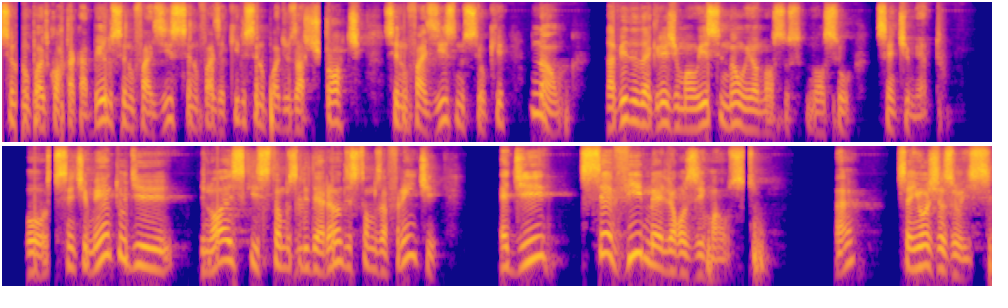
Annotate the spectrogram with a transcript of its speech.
Você não pode cortar cabelo, você não faz isso, você não faz aquilo, você não pode usar short, você não faz isso, não sei o quê. Não. Na vida da igreja, irmão, esse não é o nosso, nosso sentimento. O sentimento de, de nós que estamos liderando, estamos à frente, é de servir melhor os irmãos. Né? Senhor Jesus.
